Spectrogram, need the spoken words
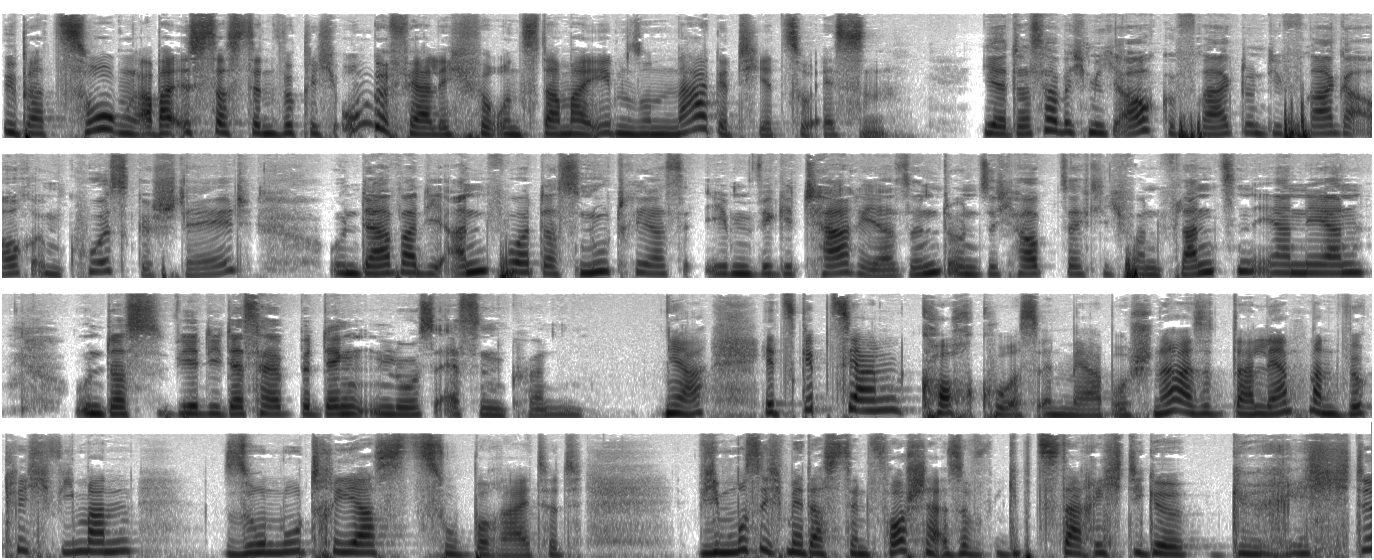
überzogen, aber ist das denn wirklich ungefährlich für uns, da mal eben so ein Nagetier zu essen? Ja, das habe ich mich auch gefragt und die Frage auch im Kurs gestellt. Und da war die Antwort, dass Nutrias eben Vegetarier sind und sich hauptsächlich von Pflanzen ernähren und dass wir die deshalb bedenkenlos essen können. Ja, jetzt gibt's ja einen Kochkurs in Meerbusch. Ne? Also da lernt man wirklich, wie man so Nutrias zubereitet. Wie muss ich mir das denn vorstellen? Also gibt's da richtige Gerichte,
